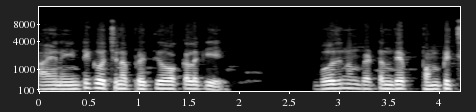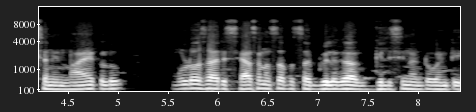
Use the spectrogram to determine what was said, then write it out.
ఆయన ఇంటికి వచ్చిన ప్రతి ఒక్కరికి భోజనం పెట్టందే పంపించని నాయకులు మూడోసారి శాసనసభ సభ్యులుగా గెలిచినటువంటి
